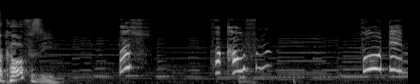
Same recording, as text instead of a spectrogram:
verkaufe sie. Was? Verkaufen? Wo denn?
